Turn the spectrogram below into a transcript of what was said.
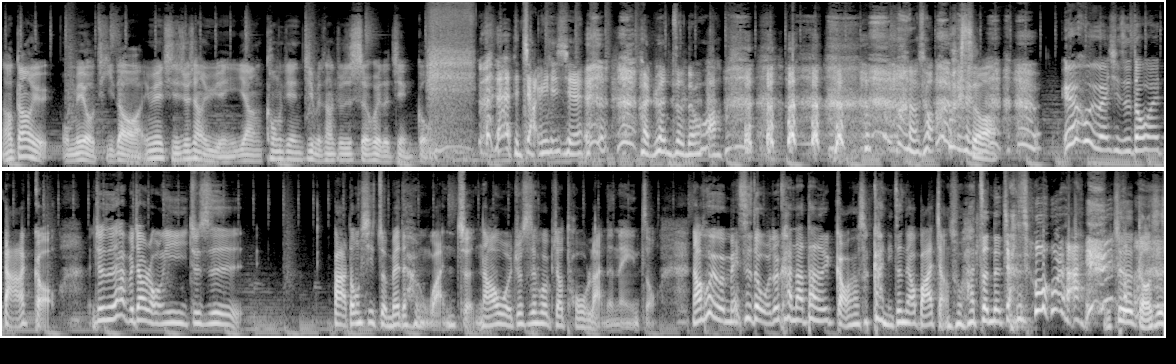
然后刚刚有我们有提到啊，因为其实就像语言一样，空间基本上就是社会的建构。讲一些很认真的话。我说什么？因为会以为其实都会打稿，就是他比较容易就是。把东西准备的很完整，然后我就是会比较偷懒的那一种，然后会以为每次都我就看到他的稿，他说：“干，你真的要把它讲出，他真的讲出来。”这个稿是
